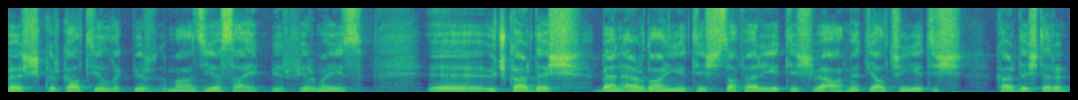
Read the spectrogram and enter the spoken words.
45-46 yıllık bir maziye sahip bir firmayız. E, üç kardeş, ben Erdoğan Yetiş, Zafer Yetiş ve Ahmet Yalçın Yetiş kardeşlerim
